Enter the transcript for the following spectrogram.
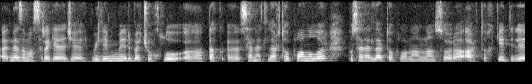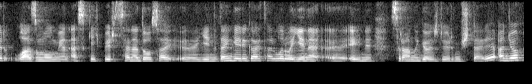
nə zaman sıra gələcəyi bilinmir və çoxlu sənədlər toplanılır. Bu sənədlər toplanandan sonra artıq gedilir. Lazım olmayan əskik bir sənəd olsa yenidən geri qaytarılır və yenə eyni sıranı gözləyir müştəri. Ancaq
